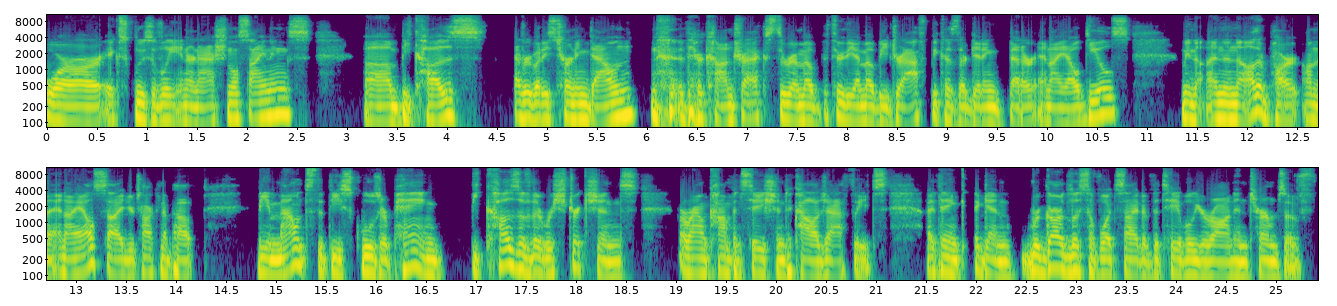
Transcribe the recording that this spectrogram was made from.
or are exclusively international signings um, because everybody's turning down their contracts through through the MLB draft because they're getting better NIL deals. I mean, and then the other part on the NIL side, you're talking about the amounts that these schools are paying because of the restrictions around compensation to college athletes. I think, again, regardless of what side of the table you're on in terms of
